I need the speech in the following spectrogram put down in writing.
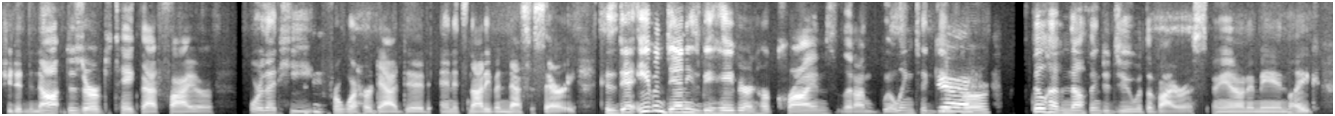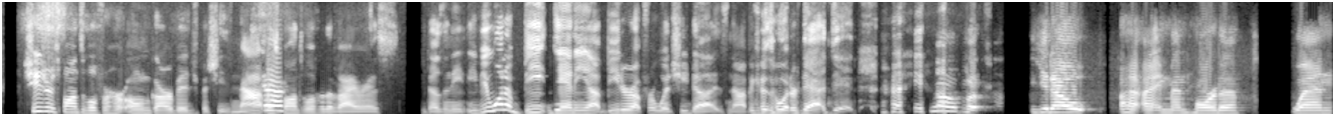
she did not deserve to take that fire or that heat for what her dad did. And it's not even necessary. Because Dan- even Danny's behavior and her crimes that I'm willing to give Yeah. her still have nothing to do with the virus. You know what I mean? Like, She's responsible for her own garbage, but she's not Yeah. responsible for the virus. She doesn't need. If you want to beat Danny up, beat her up for what she does, not because of what her dad did. No, but you know, I, I meant more to when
